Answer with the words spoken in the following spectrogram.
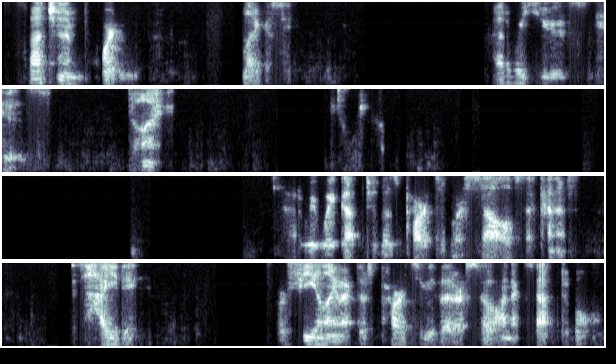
Such an important legacy. How do we use his dying to wake up? How do we wake up to those parts of ourselves that kind of is hiding or feeling like there's parts of you that are so unacceptable?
